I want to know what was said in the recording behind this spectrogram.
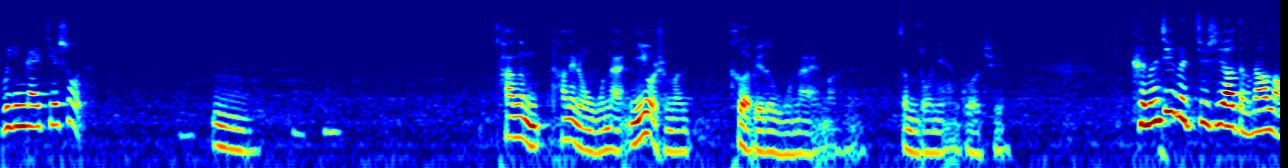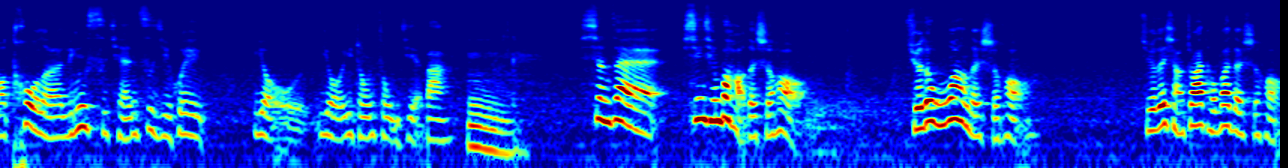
不应该接受的？嗯，他那么他那种无奈，你有什么特别的无奈吗？这么多年过去，可能这个就是要等到老透了，临死前自己会有有一种总结吧。嗯。现在心情不好的时候，觉得无望的时候，觉得想抓头发的时候，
